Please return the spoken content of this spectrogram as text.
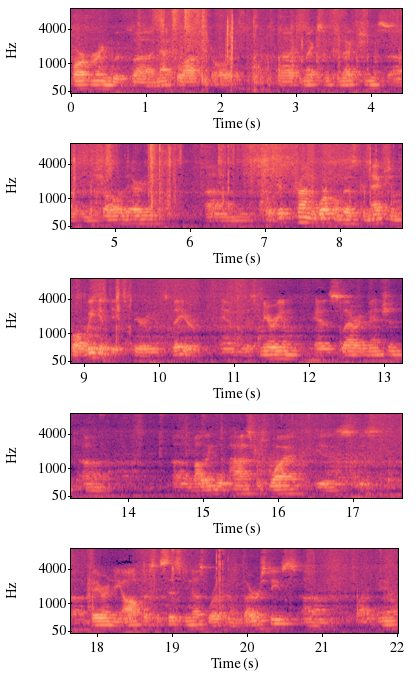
partnering with uh, Natural Life Charlotte uh, to make some connections uh, in the Charlotte area. Um, so just trying to work on those connections while we get the experience there. And Miss Miriam, as Larry mentioned, uh, bilingual pastor's wife is, is uh, there in the office assisting us. We're open on Thursdays um, right now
